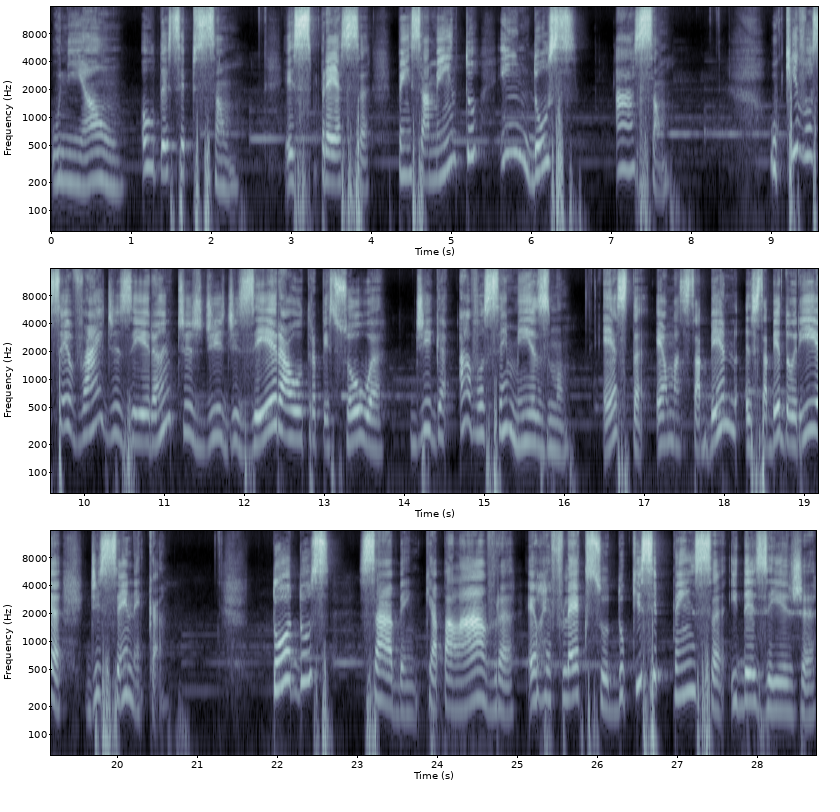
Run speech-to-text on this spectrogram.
união ou decepção. Expressa pensamento e induz a ação. O que você vai dizer antes de dizer a outra pessoa, diga a você mesmo. Esta é uma sabedoria de Sêneca. Todos sabem que a palavra é o reflexo do que se pensa e deseja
